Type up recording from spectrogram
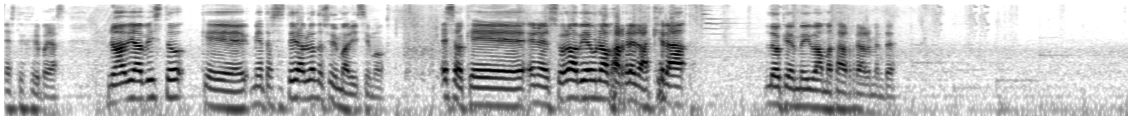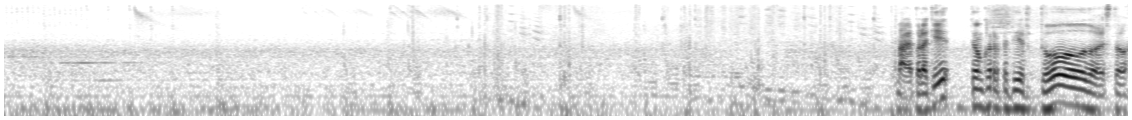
Estoy gilipollas. No había visto que... Mientras estoy hablando soy malísimo. Eso, que en el suelo había una barrera, que era lo que me iba a matar realmente. Vale, por aquí tengo que repetir todo esto.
